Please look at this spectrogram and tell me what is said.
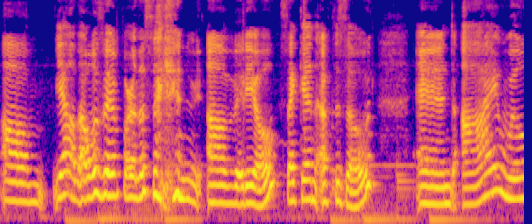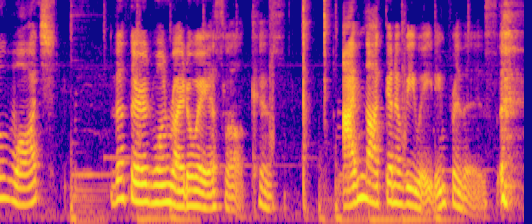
Um, yeah, that was it for the second uh, video, second episode. And I will watch the third one right away as well because I'm not gonna be waiting for this.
